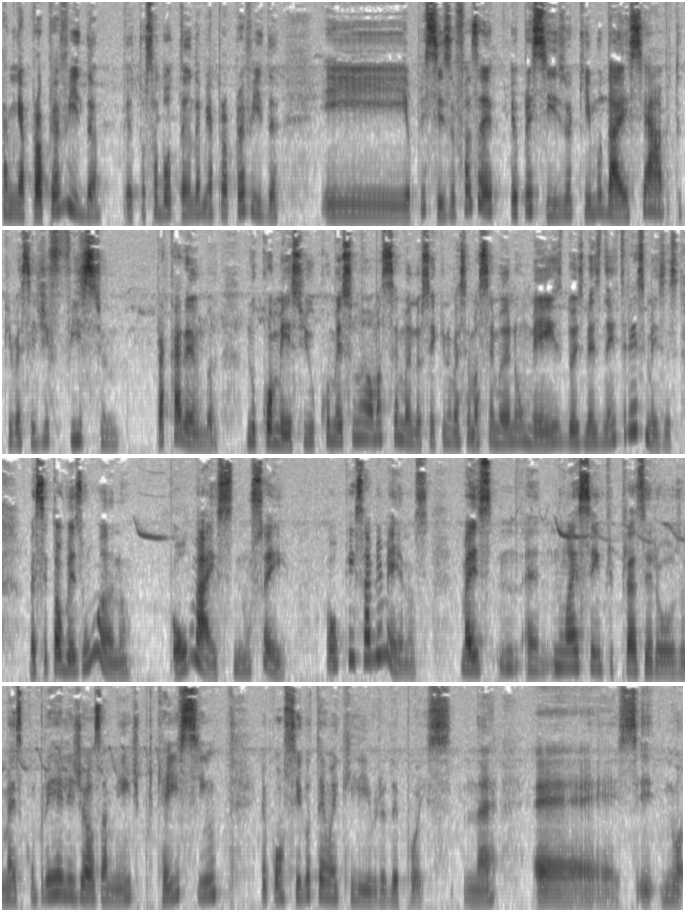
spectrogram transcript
a minha própria vida. Eu tô sabotando a minha própria vida. E eu preciso fazer. Eu preciso aqui mudar esse hábito que vai ser difícil pra caramba no começo. E o começo não é uma semana. Eu sei que não vai ser uma semana, um mês, dois meses, nem três meses. Vai ser talvez um ano. Ou mais, não sei. Ou quem sabe menos. Mas é, não é sempre prazeroso, mas cumprir religiosamente, porque aí sim eu consigo ter um equilíbrio depois, né? É, se, não,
